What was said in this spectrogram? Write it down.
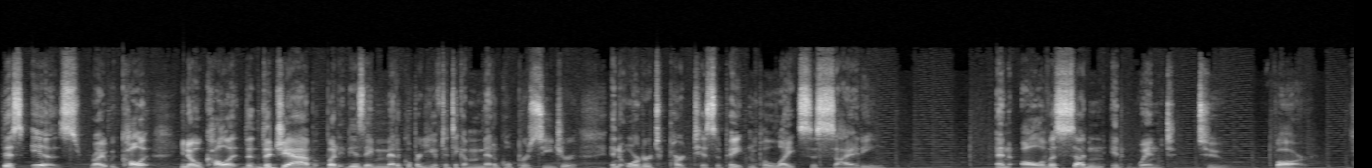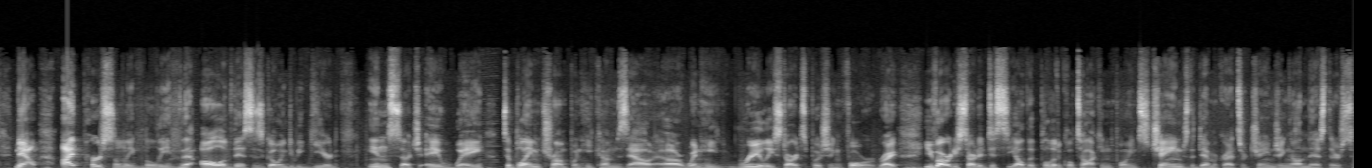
this is, right? We call it, you know, call it the, the jab, but it is a medical, procedure. you have to take a medical procedure in order to participate in polite society. And all of a sudden, it went too far. Now, I personally believe that all of this is going to be geared in such a way to blame Trump when he comes out, uh, when he really starts pushing forward, right? You've already started to see all the political talking points change. The Democrats are changing on this. There's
